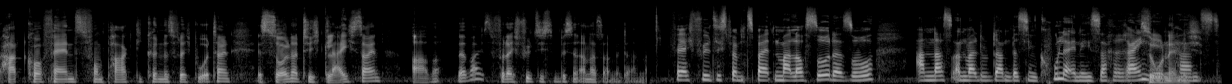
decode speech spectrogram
Hardcore-Fans vom Park, die können das vielleicht beurteilen. Es soll natürlich gleich sein, aber wer weiß, vielleicht fühlt es sich ein bisschen anders an mit der anderen. Vielleicht fühlt es sich beim zweiten Mal auch so oder so anders an, weil du dann ein bisschen cooler in die Sache reingehen So nämlich. kannst.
